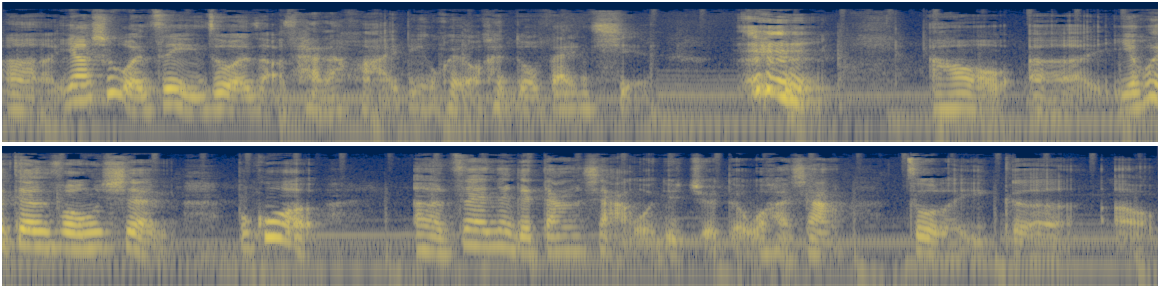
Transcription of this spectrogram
呃，要是我自己做的早餐的话，一定会有很多番茄，然后呃也会更丰盛。不过呃在那个当下，我就觉得我好像做了一个呃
